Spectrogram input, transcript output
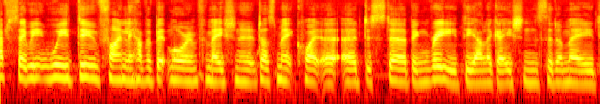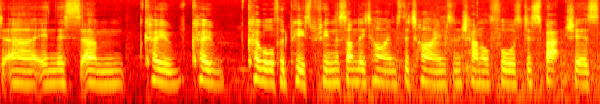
have to say, we, we do finally have a bit more information, and it does make quite a, a disturbing read, the allegations that are made uh, in this um, co, co co-authored piece between the Sunday Times, the Times and Channel 4's dispatches.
